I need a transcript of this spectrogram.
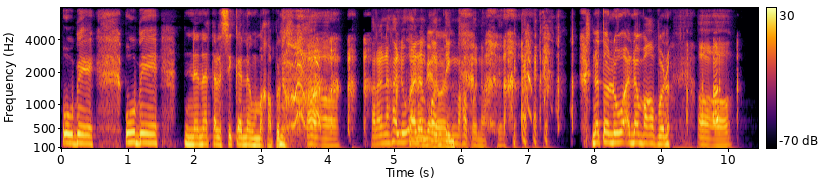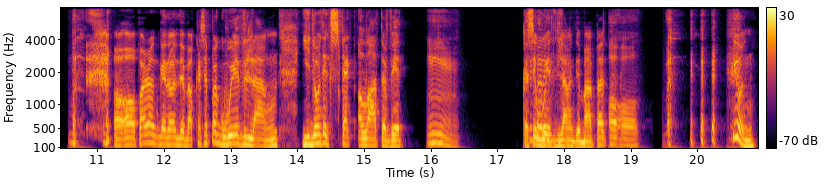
Ube ube na natalsikan ng makapuno. Oo. Para nahaluan Parang ng ganon. konting makapuno. Natuluan ng makapuno. Oo. Oo, parang gano'n, 'di ba? Kasi pag with lang, you don't expect a lot of it Mm. kasi, Kasi parang- with lang, 'di ba? But Oo. yun.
